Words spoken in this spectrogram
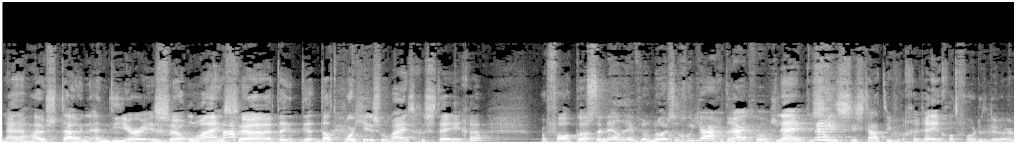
Hè, huis, tuin en dier is onwijs. dat potje is onwijs gestegen. Maar Valken... PostNL heeft nog nooit zo'n goed jaar gedraaid volgens nee, mij. Nee, precies. Die staat hier geregeld voor de deur.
